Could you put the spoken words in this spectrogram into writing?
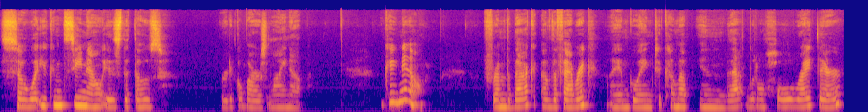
so what you can see now is that those vertical bars line up. Okay, now from the back of the fabric, I am going to come up in that little hole right there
